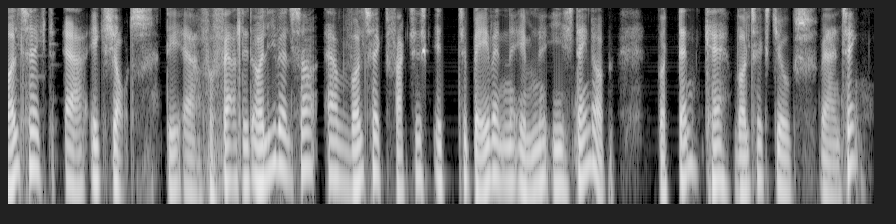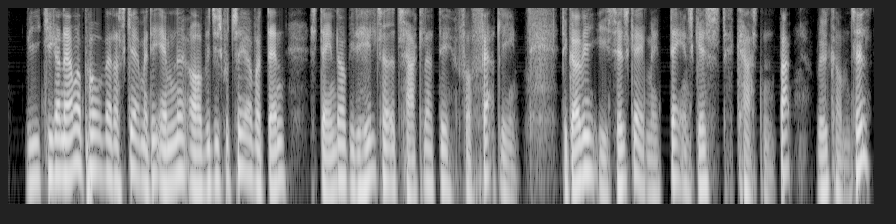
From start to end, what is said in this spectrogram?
Voldtægt er ikke sjovt. Det er forfærdeligt, og alligevel så er voldtægt faktisk et tilbagevendende emne i stand-up. Hvordan kan voldtægtsjokes være en ting? Vi kigger nærmere på, hvad der sker med det emne, og vi diskuterer, hvordan stand-up i det hele taget takler det forfærdelige. Det gør vi i selskab med dagens gæst, Carsten Bang. Velkommen til.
